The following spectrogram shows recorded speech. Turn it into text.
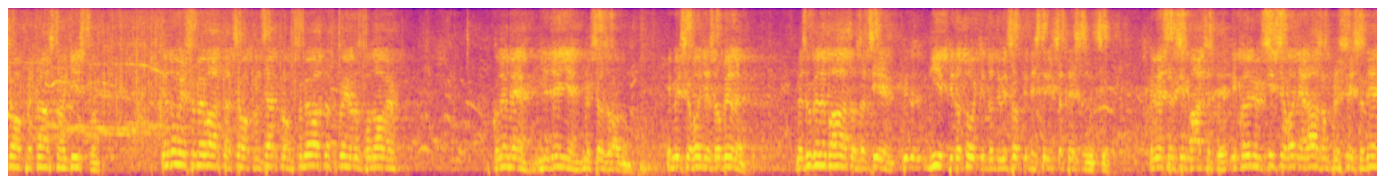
цього прекрасного дійства. Я думаю, що ми варта цього концерту, що ми варта такої розбудови. Коли ми єдині, ми все зробимо. І ми сьогодні зробили. Ми зробили багато за ці дні підготовки до 950-річчя Тисмениці. І ви це всі бачите. І коли ми всі сьогодні разом прийшли сюди,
